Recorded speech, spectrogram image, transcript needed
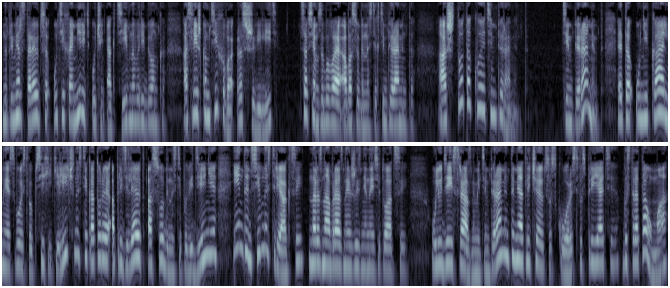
Например, стараются утихомирить очень активного ребенка, а слишком тихого расшевелить совсем забывая об особенностях темперамента. А что такое темперамент? Темперамент — это уникальные свойства психики личности, которые определяют особенности поведения и интенсивность реакций на разнообразные жизненные ситуации. У людей с разными темпераментами отличаются скорость восприятия, быстрота ума,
